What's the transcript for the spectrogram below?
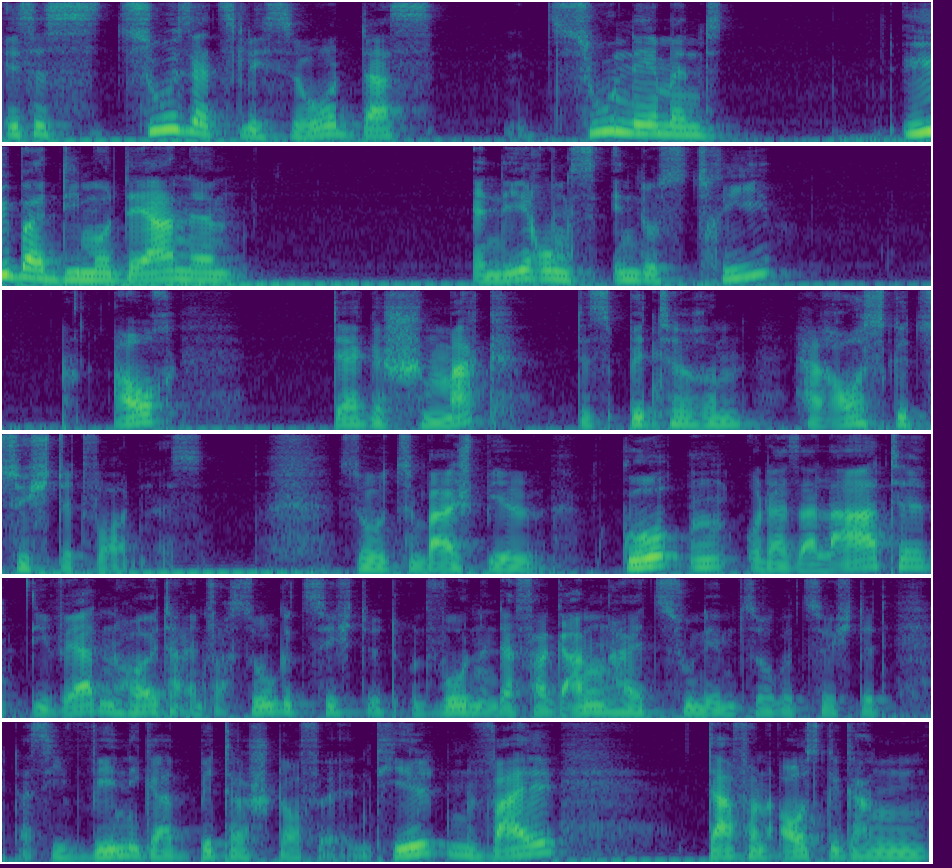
ist es zusätzlich so, dass zunehmend über die moderne Ernährungsindustrie auch der Geschmack des Bitteren herausgezüchtet worden ist. So zum Beispiel Gurken oder Salate, die werden heute einfach so gezüchtet und wurden in der Vergangenheit zunehmend so gezüchtet, dass sie weniger Bitterstoffe enthielten, weil davon ausgegangen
